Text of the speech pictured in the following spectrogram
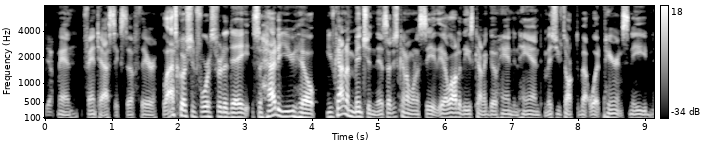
yep. man, fantastic stuff there. Last question for us for today. So, how do you help? You've kind of mentioned this. I just kind of want to see a lot of these kind of go hand in hand as you've talked about what parents need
